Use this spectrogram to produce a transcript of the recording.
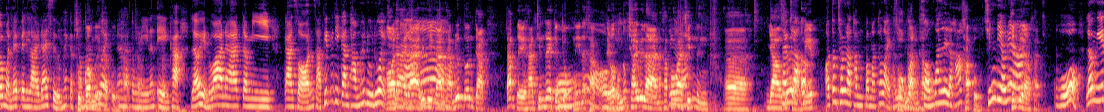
ก็เหมือนได้เป็นรายได้เสริมให้กับถูชาวกต้บ้าอนงเลยด้วยครับผมนะครัคะบตรงครับนี้นั่นเองค่ะ แล้วเห็นว่านะคะจะมีการสอนสาธิตวิธีการทำให้ดูด้วยอ๋อใช่ได้หมคะได้วิธีการทำเริ่มต้นจาก ตั้งแต่หานชิ้นแรกจนจบนี้นะครับ โอ้แต่ว่าโอเคผมต้องใช้เวลานะครับจริงเพราะว่าเหรอชิ้นหนึ่งเอ่อยาว ใช้เวลา12เมตร อ๋อต้องใช้เวลาทำประมาณเท่าไหร่คะสองลุวันครับ สองวันเลยเหรอคะ ครับผม ชิ้นเดียวเนี่ยชิ้นนะเดียวครับ โอ้โห แล้วงี้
